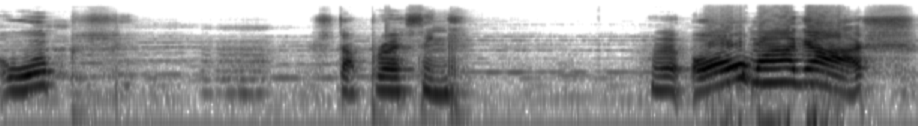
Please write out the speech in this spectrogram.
Whoops. Stop pressing. Oh my gosh!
